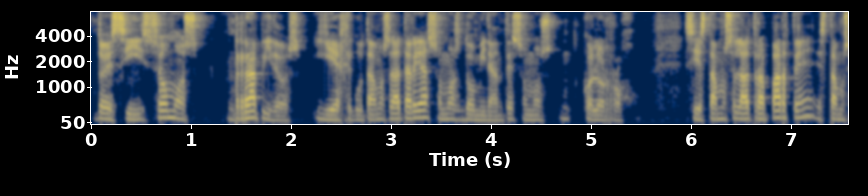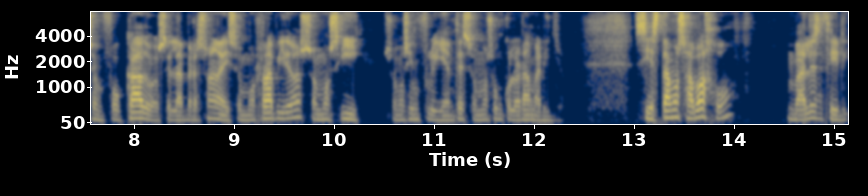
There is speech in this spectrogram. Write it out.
Entonces, si somos rápidos y ejecutamos la tarea, somos dominantes, somos color rojo. Si estamos en la otra parte, estamos enfocados en la persona y somos rápidos, somos I, somos influyentes, somos un color amarillo. Si estamos abajo, ¿vale? Es decir,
